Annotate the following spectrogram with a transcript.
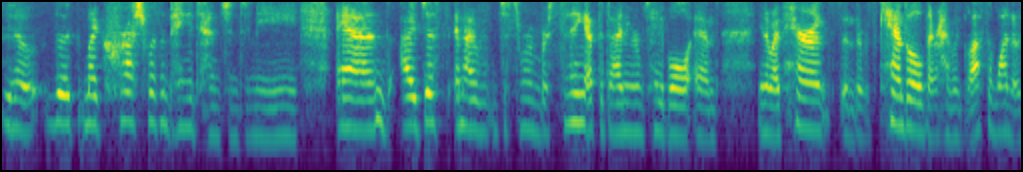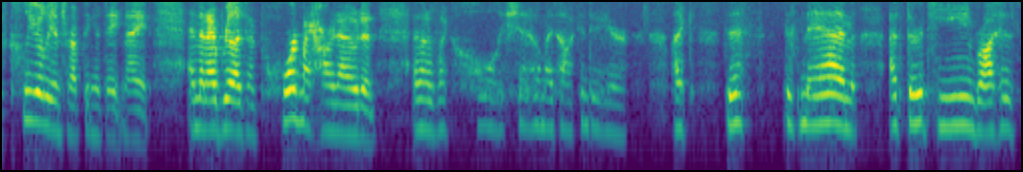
you know the my crush wasn't paying attention to me. And i just and i just remember sitting at the dining room table and you know my parents and there was candle they were having a glass of wine i was clearly interrupting a date night. And then i realized i poured my heart out and and i was like holy shit who am i talking to here like this this man at 13 brought his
